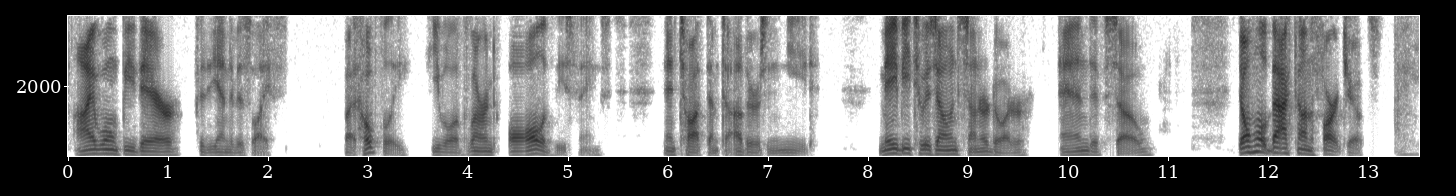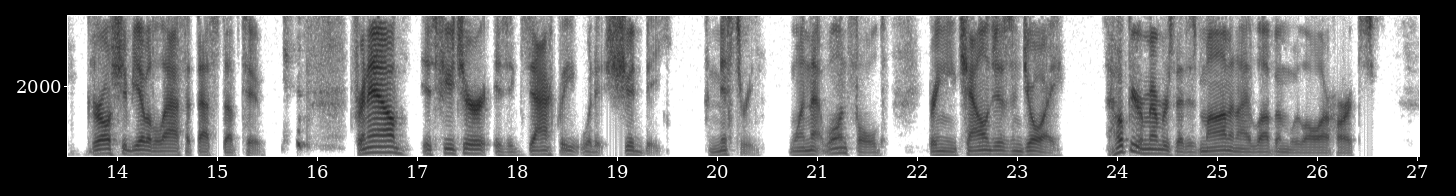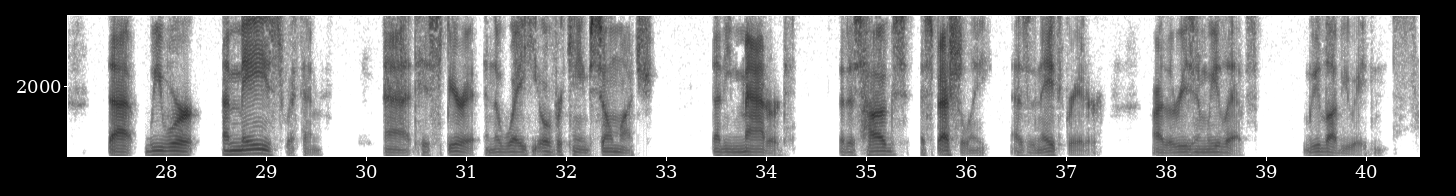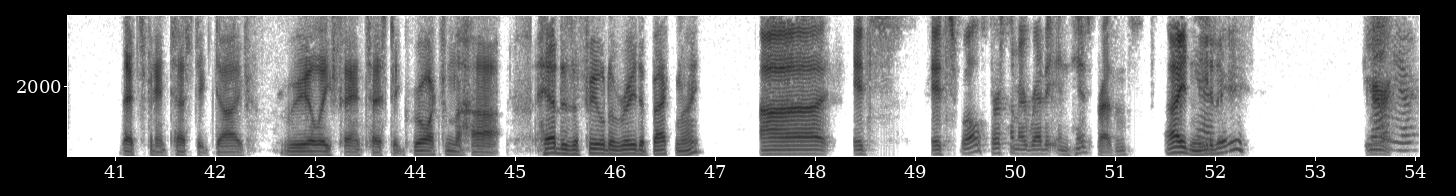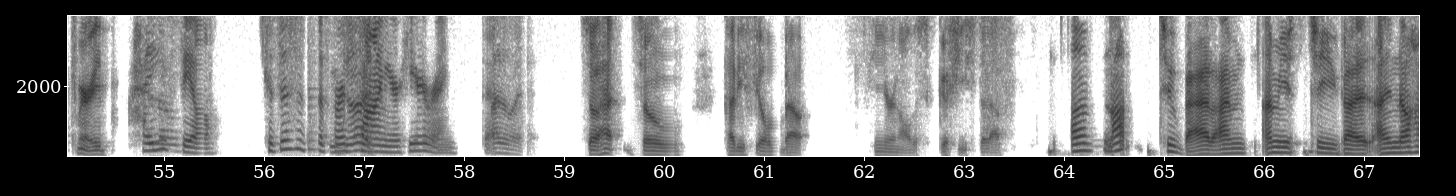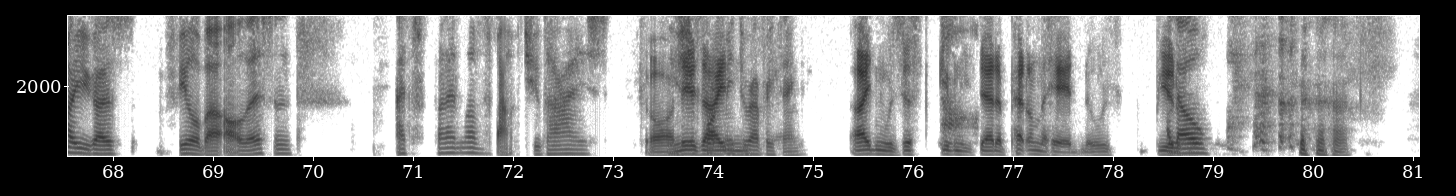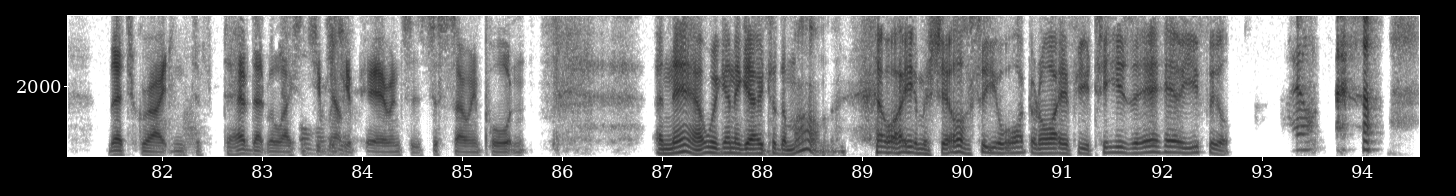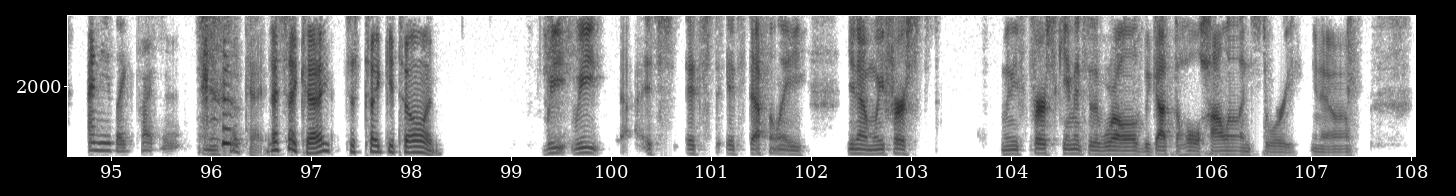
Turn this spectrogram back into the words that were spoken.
I won't be there for the end of his life, but hopefully he will have learned all of these things and taught them to others in need, maybe to his own son or daughter. And if so, don't hold back on the fart jokes. Girls should be able to laugh at that stuff too. For now, his future is exactly what it should be a mystery, one that will unfold, bringing challenges and joy. I hope he remembers that his mom and I love him with all our hearts, that we were amazed with him at his spirit and the way he overcame so much, that he mattered, that his hugs, especially as an eighth grader, are the reason we live. We love you, Aiden. That's fantastic, Dave. Really fantastic, right from the heart. How does it feel to read it back, mate? Uh, it's it's well, first time I read it in his presence. Aiden, Yeah. you there? Come Yeah, here, yeah. come here. Aiden. How do you feel? Because this is the first time you're hearing this. By the way, So, how, so how do you feel about hearing all this gushy stuff? Uh, not too bad. I'm I'm used to you guys. I know how you guys feel about all this, and that's what I love about you guys. Oh, and you there's support me through everything. Aiden was just giving his dad a pat on the head. It was beautiful. know. That's great. And to, to have that relationship with Yep. your parents is just so important. And now we're going to go to the mum. How are you, Michelle? I see you're wiping away a few tears there. How do you feel? I don't. I need like five minutes. It's okay. That's okay. Just take your time. we we it's it's it's definitely you know when we first when he first came into the world we got the whole holland story you know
